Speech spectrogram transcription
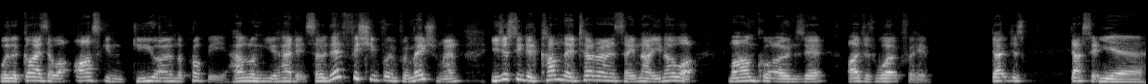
were the guys that were asking, "Do you own the property? How long you had it?" So they're fishing for information, man. You just need to come there, turn around, and say, "No, you know what? My uncle owns it. I just work for him." That just that's it. yeah,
